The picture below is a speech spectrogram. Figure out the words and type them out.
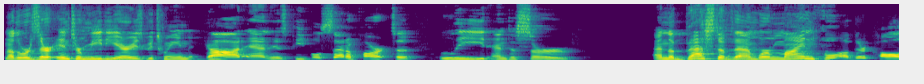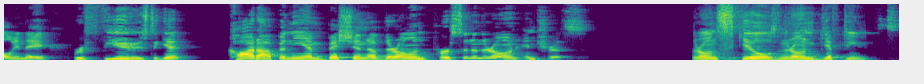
In other words, they're intermediaries between God and his people, set apart to lead and to serve. And the best of them were mindful of their calling. They refused to get caught up in the ambition of their own person and their own interests, their own skills and their own giftings.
